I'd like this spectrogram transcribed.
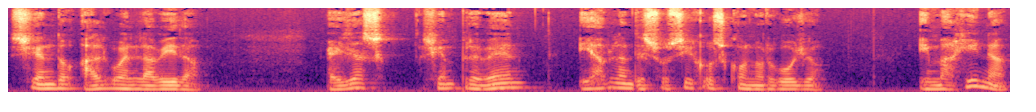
siendo algo en la vida. Ellas siempre ven y hablan de sus hijos con orgullo. Imagina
